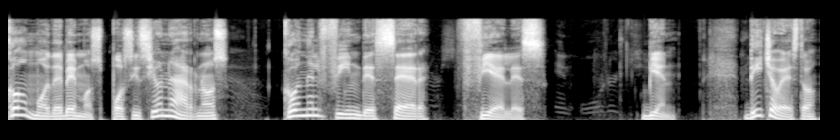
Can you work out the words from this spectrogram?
cómo debemos posicionarnos con el fin de ser fieles. Bien, dicho esto,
